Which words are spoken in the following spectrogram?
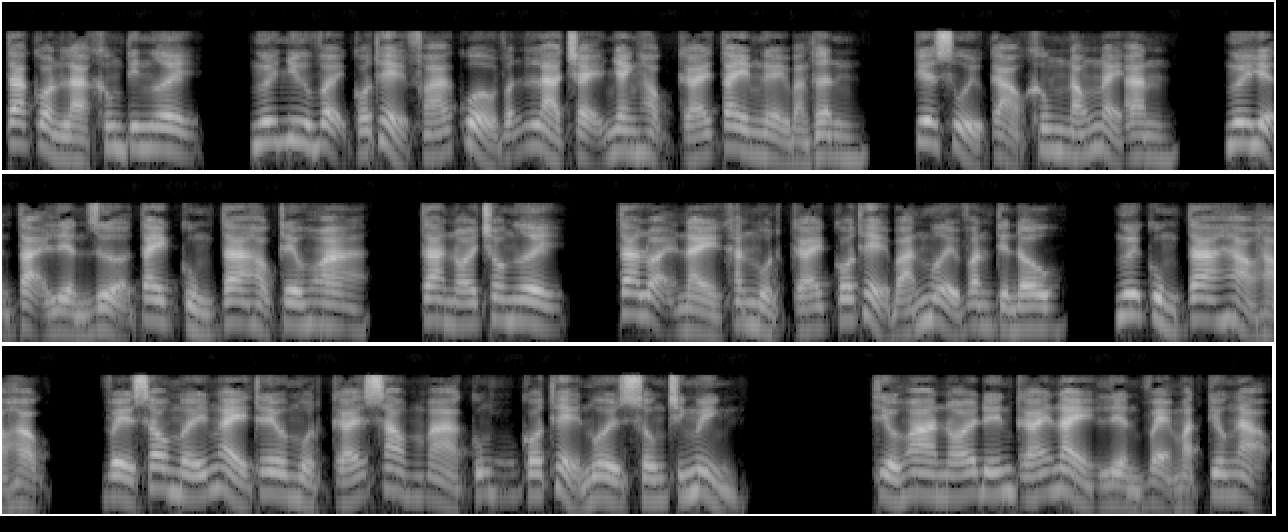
ta còn là không tin ngươi, ngươi như vậy có thể phá của vẫn là chạy nhanh học cái tay nghề bản thân, kia sủi cảo không nóng này ăn, ngươi hiện tại liền rửa tay cùng ta học theo hoa, ta nói cho ngươi, ta loại này khăn một cái có thể bán 10 văn tiền đâu, ngươi cùng ta hảo hảo học, về sau mấy ngày theo một cái sao mà cũng có thể nuôi sống chính mình. Tiểu Hoa nói đến cái này liền vẻ mặt kiêu ngạo.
